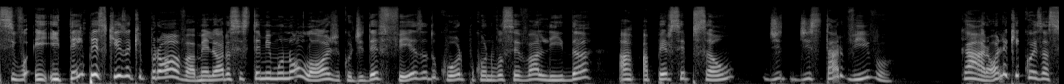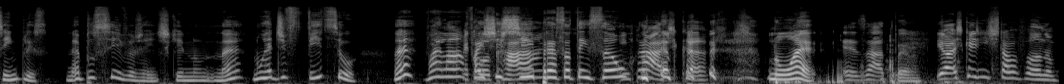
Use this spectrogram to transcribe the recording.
se e, e tem pesquisa que prova, melhora o sistema imunológico de defesa do corpo, quando você valida a, a percepção de, de estar vivo. Cara, olha que coisa simples. Não é possível, gente, que não, né? Não é difícil, né? Vai lá, É faz xixi, presta atenção. Em prática. Não é? Exato. Eu acho que a gente tava falando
